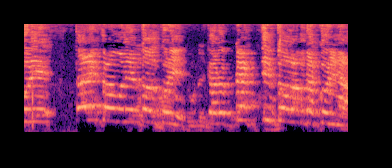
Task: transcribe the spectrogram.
করি তারেক রহমানের দল করি। কারণ ব্যক্তির দল আমরা করি না।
